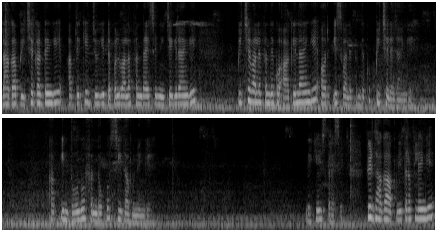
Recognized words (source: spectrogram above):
धागा पीछे कर देंगे। अब देखिए जो ये डबल वाला फंदा है, इसे नीचे गिराएँगे। पीछे वाले फंदे को आगे लाएँगे और इस वाले फंदे को पीछे ले जाएँगे। अब इन दोनों फंदों को सीधा बुनेंगे। देखिए इस तरह से। फिर धागा अपनी तरफ़ लेंगे।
